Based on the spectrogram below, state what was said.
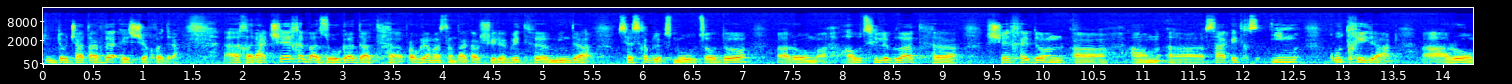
იმიტომ ჩატარდა ეს შეხვედრა. ახლა რაც შეეხება ზოგადად პროგრამასთან დაკავშირებით, მინდა სესხებლებს მოუწოდო, რომ აუცილებლად შეხედონ ამ საკითხს იმ კუთხიდან, რომ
